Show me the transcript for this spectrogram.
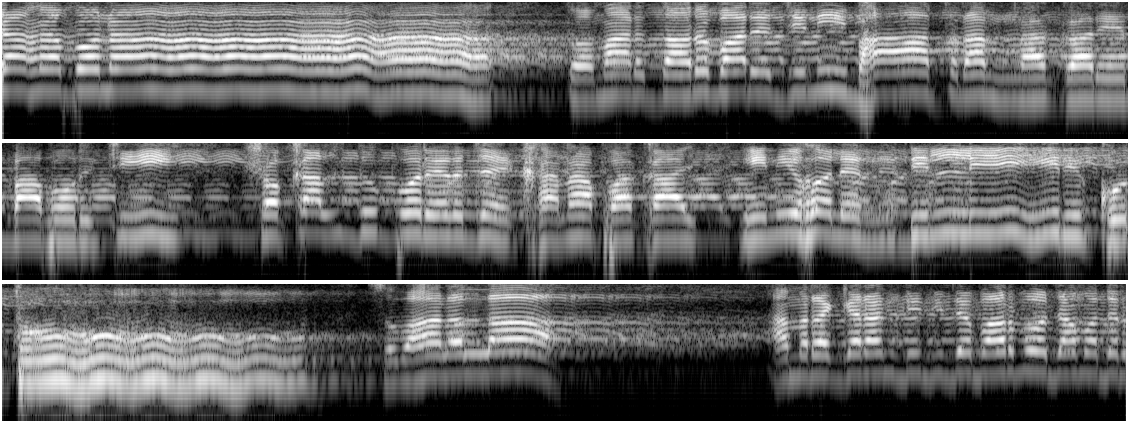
জাহাপনা তোমার দরবারে যিনি ভাত রান্না করে বাবুরচি, সকাল দুপুরের যে খানা পাকায়, ইনি হলেন দিল্লির কুতু সুবহান আল্লাহ আমরা গ্যারান্টি দিতে পারব যে আমাদের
